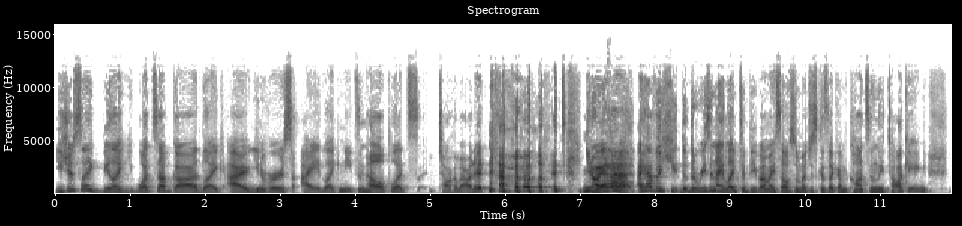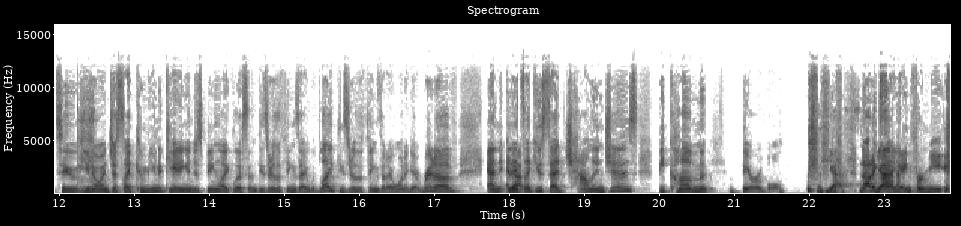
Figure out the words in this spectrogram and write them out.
you just like be like, what's up? God, like I universe, I like need some help. Let's talk about it. you know, yeah. I, I have a the, the reason I like to be by myself so much is because like I'm constantly talking to, you know, and just like communicating and just being like, listen, these are the things I would like, these are the things that I want to get rid of. And and yeah. it's like you said, challenges become bearable. Yes. Not exciting yeah. for me.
